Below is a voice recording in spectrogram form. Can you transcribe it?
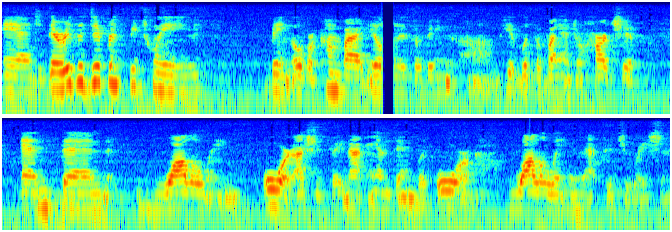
And there is a difference between being overcome by an illness or being um, hit with a financial hardship and then wallowing, or I should say, not and then, but or wallowing in that situation.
